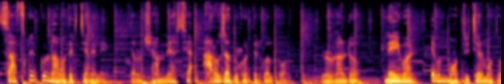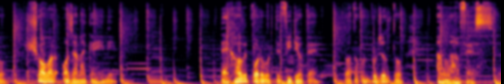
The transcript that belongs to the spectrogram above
সাবস্ক্রাইব করুন আমাদের চ্যানেলে, কারণ সামনে আসছে আরও জাদুকরদের গল্প। রোনাল্ডো, নেইমার এবং মদ্রিচের মতো সবার অজানা কাহিনী। দেখা হবে পরবর্তী ভিডিওতে। ততক্ষণ পর্যন্ত আল্লাহ হাফেজ।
